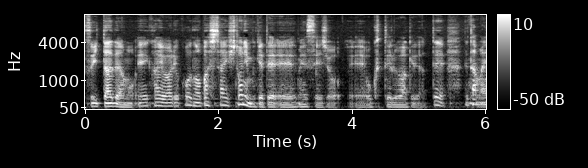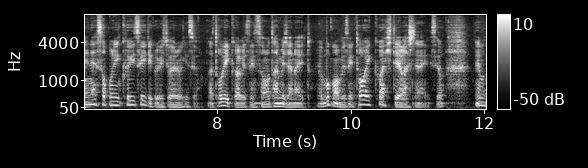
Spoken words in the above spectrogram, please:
ツイッターではもう英会話力を伸ばしたい人に向けて、えーメッセージを、えー送ってるわけであってでたまにねそこに食いついてくる人がいるわけですよ。TOEIC は別にそのためじゃないと。僕も別に TOEIC は否定はしてないですよ。でも、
